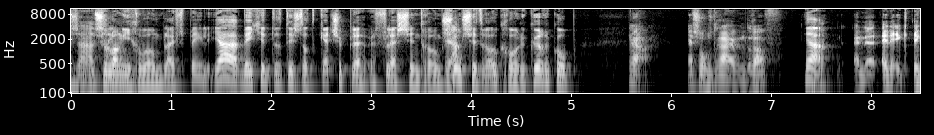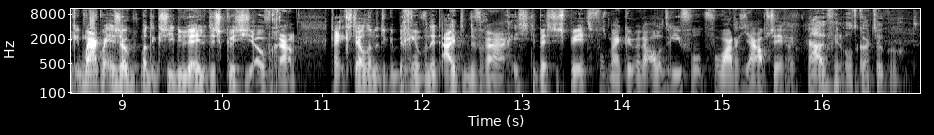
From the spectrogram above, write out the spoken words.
hij-. Zolang hij gewoon blijft spelen. Ja, weet je, dat is dat ketchupfles syndroom. Ja. Soms zit er ook gewoon een kurk op. ja. En soms draaien we hem eraf. Ja, En, eh, en ik, ik, ik maak me eens ook, want ik zie nu de hele discussies overgaan. Kijk, ik stelde natuurlijk in het begin van dit item de vraag: is hij de beste spits? Volgens mij kunnen we er alle drie vo voorwaardig ja op zeggen. Nou, ik vind Odgaard ook wel goed.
